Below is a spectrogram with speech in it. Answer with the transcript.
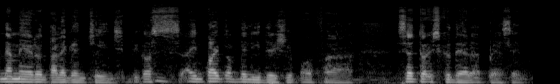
na meron talagang change. Because I'm part of the leadership of uh, Senator Escudero at present.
